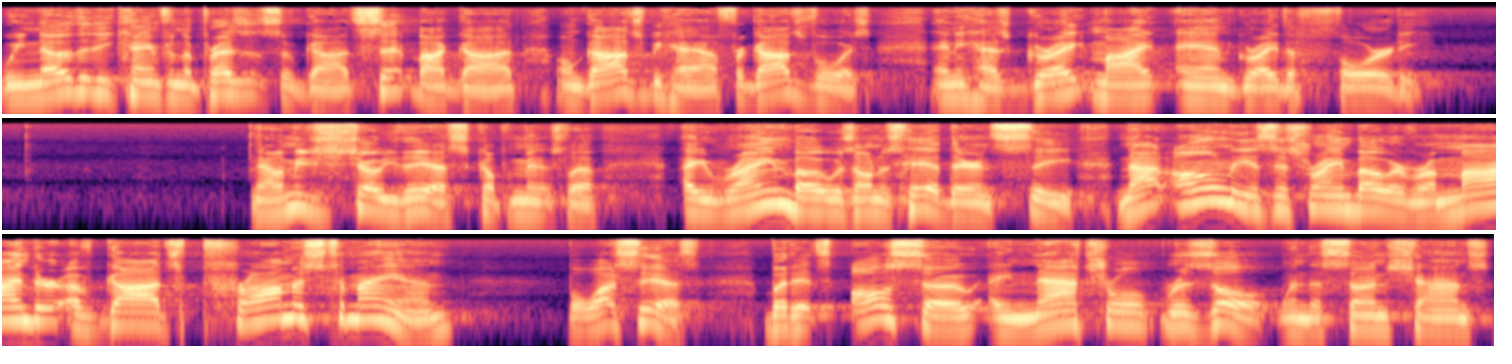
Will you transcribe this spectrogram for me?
we know that he came from the presence of God, sent by God on God's behalf for God's voice, and he has great might and great authority. Now, let me just show you this, a couple minutes left a rainbow was on his head there in C. Not only is this rainbow a reminder of God's promise to man, but watch this, but it's also a natural result when the sun shines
